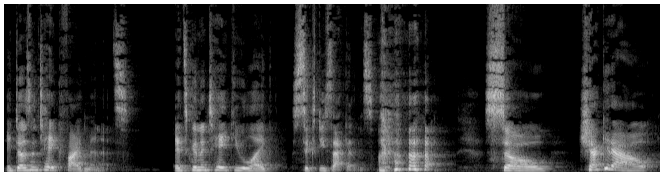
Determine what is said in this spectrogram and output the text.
it doesn't take five minutes, it's to take you like 60 seconds. so check it out.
